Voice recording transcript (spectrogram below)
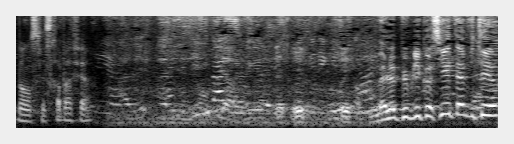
ben on ne se laissera pas faire. Mais le public aussi est invité. Hein.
